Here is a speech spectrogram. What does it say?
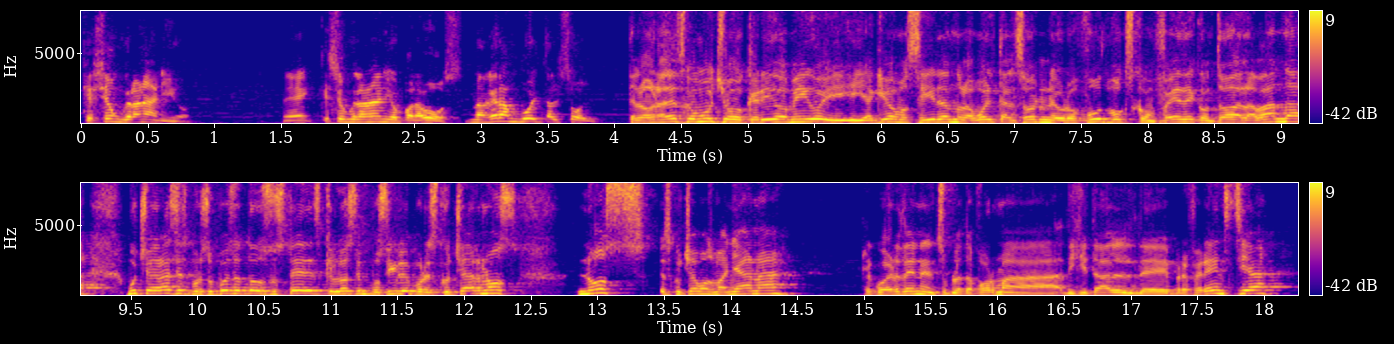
que sea un gran año. Eh, que sea un gran año para vos. Una gran vuelta al sol. Te lo agradezco mucho, querido amigo, y, aquí vamos a seguir dando la vuelta al sol en Eurofootbox con Fede, con toda la banda. Muchas gracias, por supuesto, a todos ustedes que lo hacen posible por escucharnos. Nos escuchamos mañana. Recuerden, en su plataforma digital de preferencia.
